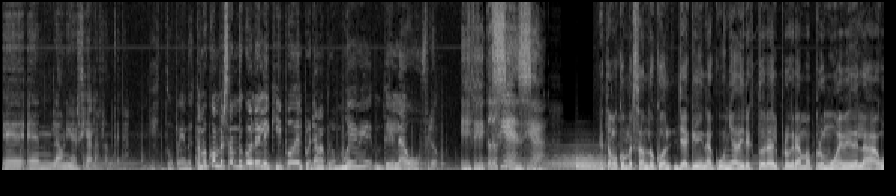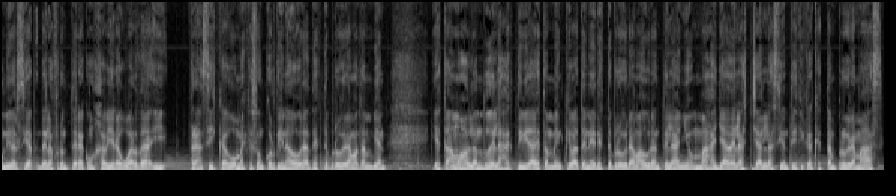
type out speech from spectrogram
eh, en la Universidad de la Frontera. Estupendo. Estamos conversando con el equipo del programa Promueve de la UFRO. Efecto Ciencia Estamos conversando con Jacqueline Acuña, directora del programa Promueve de la Universidad de la Frontera, con Javier Aguarda y Francisca Gómez, que son coordinadoras de este programa también. Y estábamos hablando de las actividades también que va a tener este programa durante el año, más allá de las charlas científicas que están programadas.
